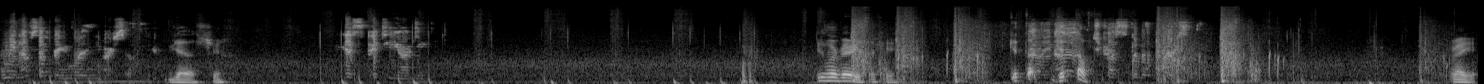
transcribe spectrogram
I mean, I'm suffering more than you are, so Yeah, that's true. just pity on me. Two more berries, okay. Get the, get the, trustable person. right.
